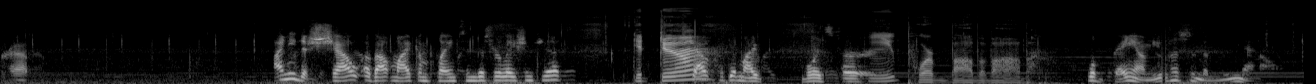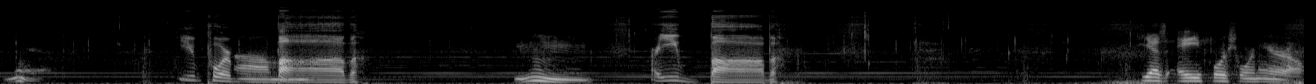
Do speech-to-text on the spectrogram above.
Crap. I need to shout about my complaints in this relationship. You do? Shout to get my voice heard. You poor Baba Bob. Well, bam, you listen to me now. Yeah. You poor Um, Bob. Hmm. Are you Bob? He has a Forsworn arrow.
